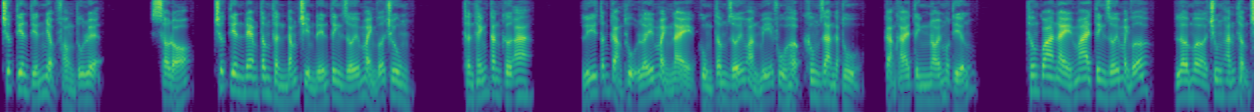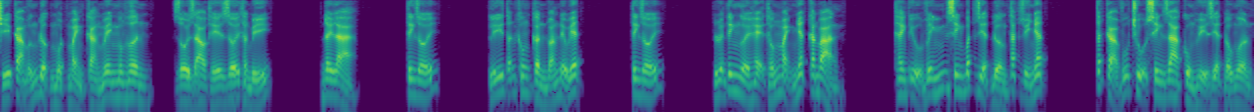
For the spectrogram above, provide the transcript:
trước tiên tiến nhập phòng tu luyện. Sau đó, trước tiên đem tâm thần đắm chìm đến tinh giới mảnh vỡ chung. Thần thánh căn cơ a. Lý tẫn cảm thụ lấy mảnh này cùng tâm giới hoàn mỹ phù hợp không gian đặc thù, cảm khái tính nói một tiếng. Thông qua này mai tinh giới mảnh vỡ, lờ mờ chung hắn thậm chí cảm ứng được một mảnh càng mênh mông hơn, rồi giao thế giới thần bí. Đây là tinh giới. Lý tẫn không cần đoán đều biết. Tinh giới luyện tinh người hệ thống mạnh nhất căn bản. Thành cựu vĩnh sinh bất diệt đường tắt duy nhất. Tất cả vũ trụ sinh ra cùng hủy diệt đầu nguồn.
